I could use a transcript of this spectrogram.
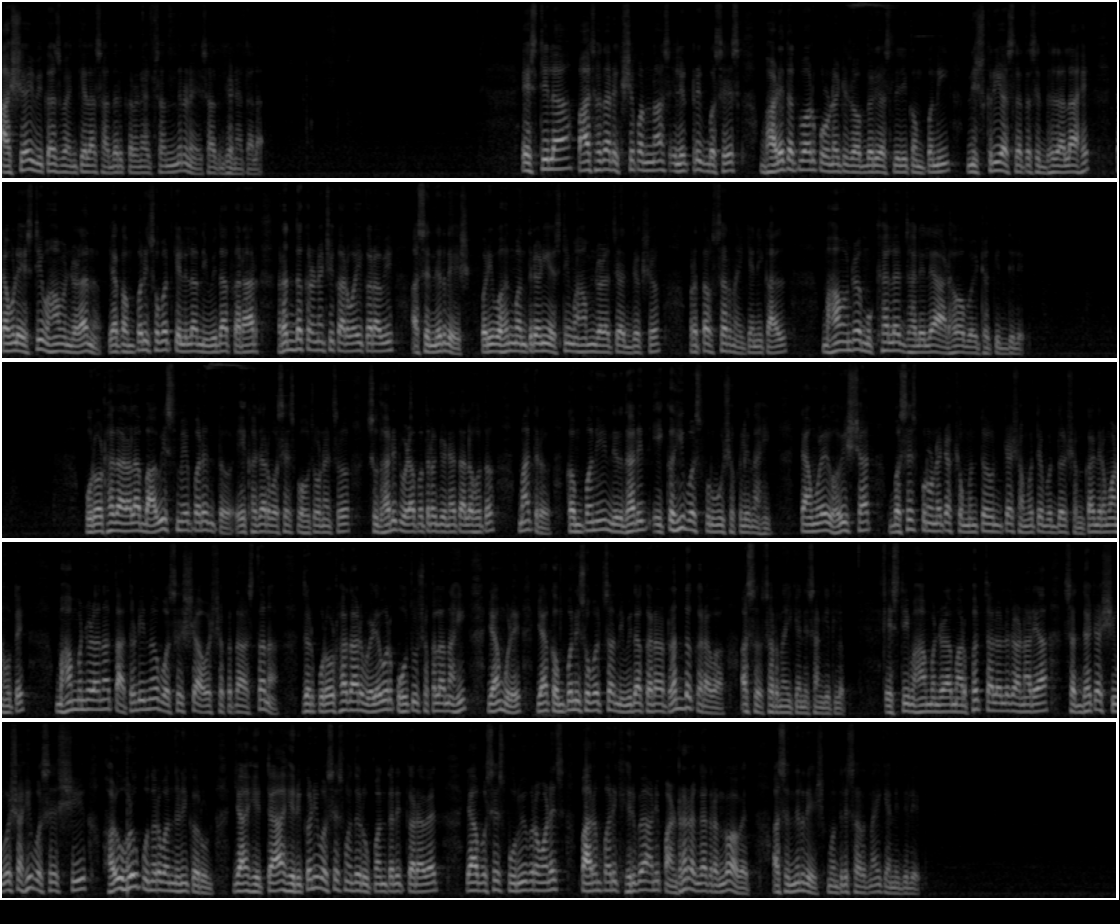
आशियाई विकास बँकेला सादर करण्याचा निर्णय साद घेण्यात आला. एस टीला पाच हजार एकशे पन्नास इलेक्ट्रिक बसेस भाडेतत्वावर पुरवण्याची जबाबदारी असलेली कंपनी निष्क्रिय असल्याचं सिद्ध झालं आहे. त्यामुळे एस टी महामंडळानं या कंपनीसोबत केलेला निविदा करार रद्द करण्याची कारवाई करावी असे निर्देश परिवहन मंत्री आणि एस टी महामंडळाचे अध्यक्ष प्रताप सरनाईक यांनी काल महामंडळ मुख्यालयात झालेल्या आढावा बैठकीत दिले. पुरवठादाराला बावीस मेपर्यंत एक हजार बसेस पोहोचवण्याचं सुधारित वेळापत्रक देण्यात आलं होतं. मात्र कंपनी निर्धारित एकही बस पुरवू शकली नाही. त्यामुळे भविष्यात बसेस पुरवण्याच्या क्षमतेच्या क्षमतेबद्दल शंका निर्माण होते. महामंडळांना तातडीनं बसेसची आवश्यकता असताना जर पुरवठादार वेळेवर पोहोचू शकला नाही यामुळे या कंपनीसोबतचा निविदा करार रद्द करावा असं सरनाईक यांनी सांगितलं. एस टी महामंडळामार्फत चालवल्या जाणाऱ्या सध्याच्या शिवशाही बसेसची हळूहळू पुनर्बांधणी करून या हे त्या हिरकणी बसेसमध्ये रूपांतरित कराव्यात. या बसेस पूर्वीप्रमाणेच पारंपरिक हिरव्या आणि पांढऱ्या रंगात रंगवाव्यात असे निर्देश मंत्री सरनाईक यांनी दिले.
